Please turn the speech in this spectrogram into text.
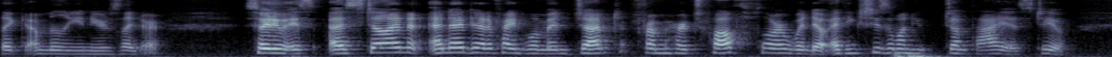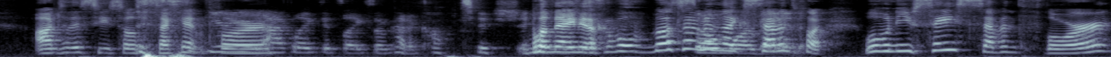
like a million years later. So, anyways, a still un- unidentified woman jumped from her 12th floor window. I think she's the one who jumped the highest too, onto the Cecil's second You floor. act like it's like some kind of competition. Well, I know. Well, must have So been like morbid. seventh floor. Well, when you say seventh floor,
